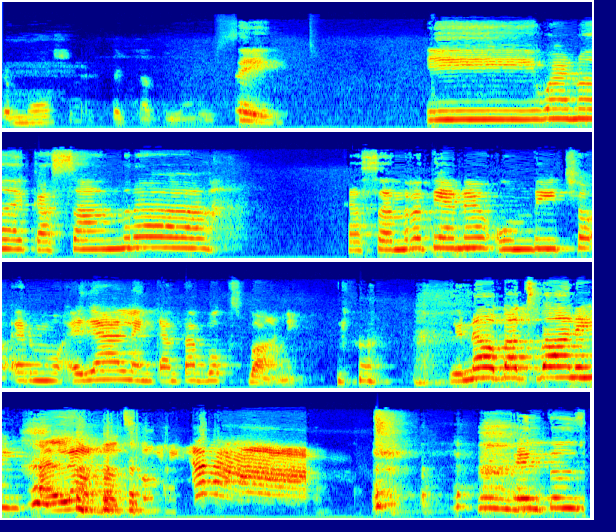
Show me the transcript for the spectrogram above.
hermoso, espectacular. Sí. Y bueno, de Cassandra, Cassandra tiene un dicho hermoso, ella le encanta Bugs Bunny. You know Bugs Bunny? I love Bugs Bunny. ¡Ah! Entonces,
